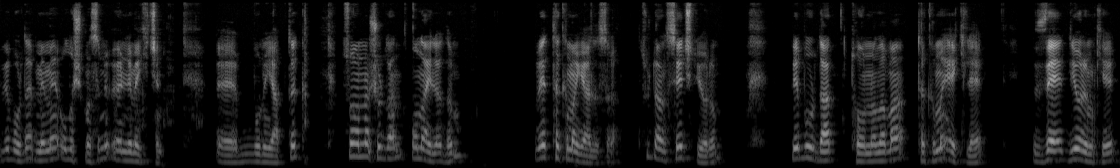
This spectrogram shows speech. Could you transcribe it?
ve burada meme oluşmasını önlemek için e, bunu yaptık. Sonra şuradan onayladım ve takıma geldi sıra. Şuradan seç diyorum ve buradan tornalama takımı ekle ve diyorum ki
